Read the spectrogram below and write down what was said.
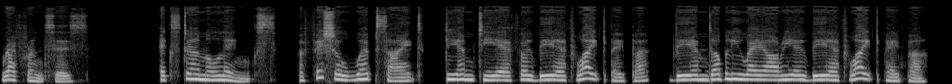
references. External links, official website, DMTF OVF white whitepaper, VMware OVF whitepaper.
